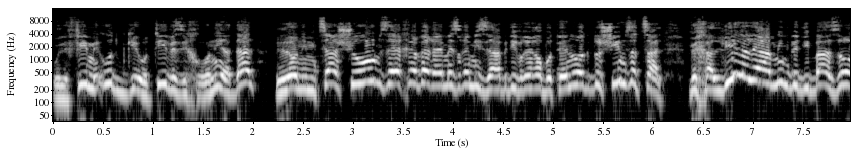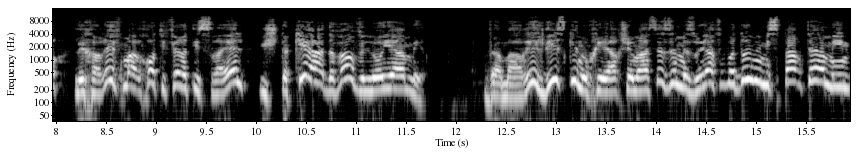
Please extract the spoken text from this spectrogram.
ולפי מיעוט פגיעותי וזיכרוני הדל, לא נמצא שום זכר ורמז רמיזה בדברי רבותינו הקדושים זצ"ל, וחלילה להאמין בדיבה זו, לחרף מערכות תפארת ישראל, ישתקע הדבר ולא ייאמר. והמהריל דיסקין הוכיח שמעשה זה מזויף ובדוי ממספר טעמים.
